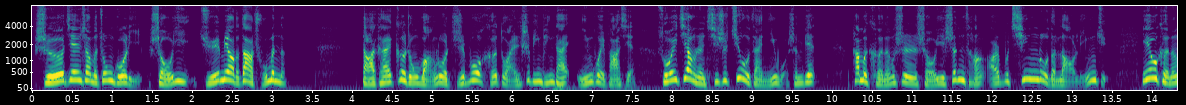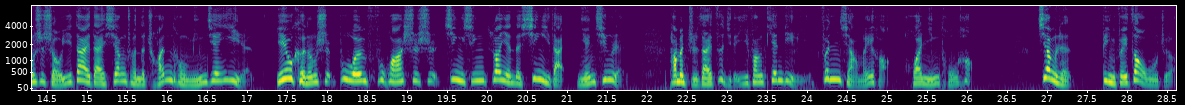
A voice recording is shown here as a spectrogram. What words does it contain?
舌尖上的中国》里手艺绝妙的大厨们呢？打开各种网络直播和短视频平台，您会发现，所谓匠人其实就在你我身边。他们可能是手艺深藏而不倾露的老邻居，也有可能是手艺代代相传的传统民间艺人，也有可能是不闻浮华世事、静心钻研的新一代年轻人。他们只在自己的一方天地里分享美好，欢迎同好。匠人并非造物者。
